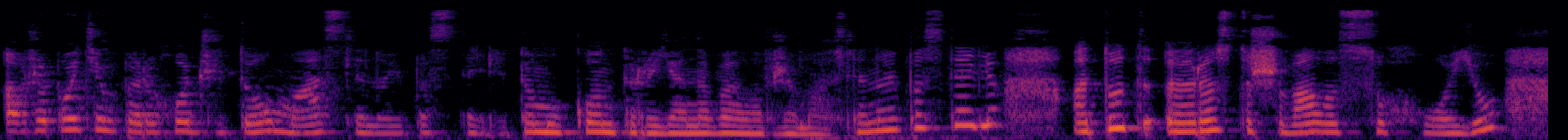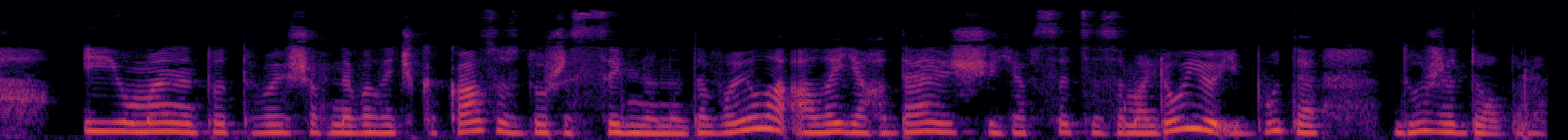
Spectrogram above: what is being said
А вже потім переходжу до масляної пастелі. Тому контури я навела вже масляною пастелю, а тут е, розташувала сухою. І у мене тут вийшов невеличкий казус, дуже сильно надавила, але я гадаю, що я все це замалюю і буде дуже добре.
